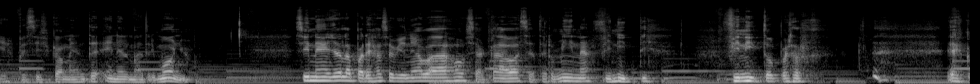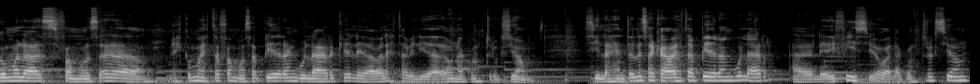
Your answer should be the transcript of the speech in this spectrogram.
y específicamente en el matrimonio. Sin ella la pareja se viene abajo, se acaba, se termina, finiti, finito, perdón. Es como las famosas, es como esta famosa piedra angular que le daba la estabilidad a una construcción. Si la gente le sacaba esta piedra angular al edificio o a la construcción,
